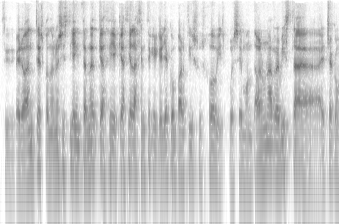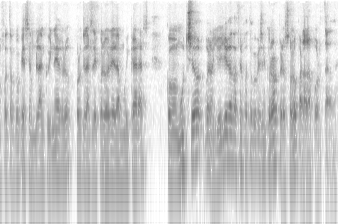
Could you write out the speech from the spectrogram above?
sí. Pero antes, cuando no existía Internet, ¿qué hacía, ¿qué hacía la gente que quería compartir sus hobbies? Pues se montaban una revista hecha con fotocopias en blanco y negro, porque las de color eran muy caras. Como mucho, bueno, yo he llegado a hacer fotocopias en color, pero solo para la portada.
